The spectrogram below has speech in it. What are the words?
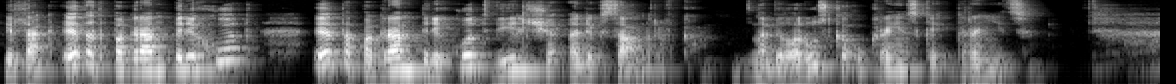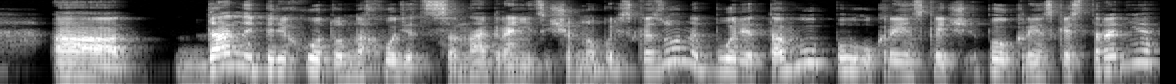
Итак, этот погранпереход, это погранпереход Вильча Александровка на белорусско-украинской границе. А, Данный переход он находится на границе Чернобыльской зоны. Более того, по украинской, по украинской стороне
